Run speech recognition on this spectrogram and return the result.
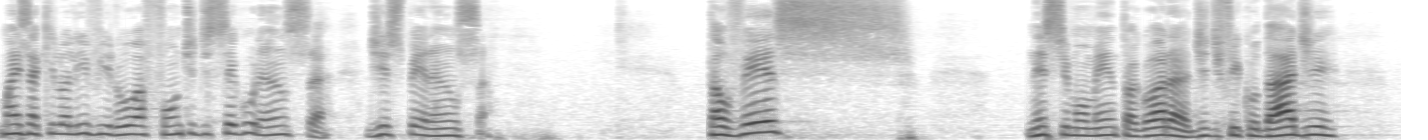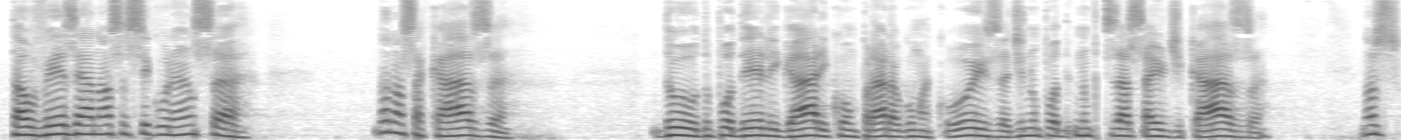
mas aquilo ali virou a fonte de segurança, de esperança. Talvez, nesse momento agora de dificuldade, talvez é a nossa segurança da nossa casa, do, do poder ligar e comprar alguma coisa, de não, poder, não precisar sair de casa. Nós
